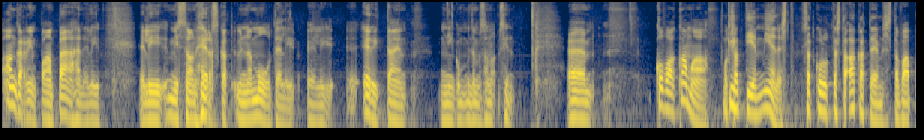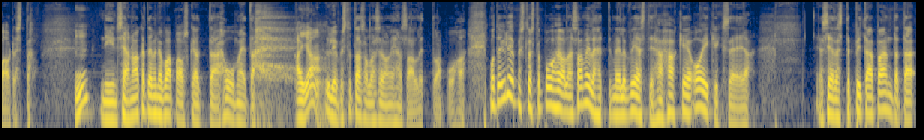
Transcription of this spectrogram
ankarimpaan päähän, eli, eli missä on herskat ynnä muut, eli, eli erittäin niin kuin mitä mä sanoisin, öö, kovaa kamaa Mut sä- kyttien mielestä. Sä oot kuullut tästä akateemisesta vapaudesta. Hmm? Niin sehän on akateeminen vapaus käyttää huumeita. Ai jaa. Yliopistotasolla se on ihan sallittua puhaa. Mutta yliopistosta puheen ollen Sami lähetti meille viestin, hän hakee oikeikseen ja, ja siellä sitten pitää päntätä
